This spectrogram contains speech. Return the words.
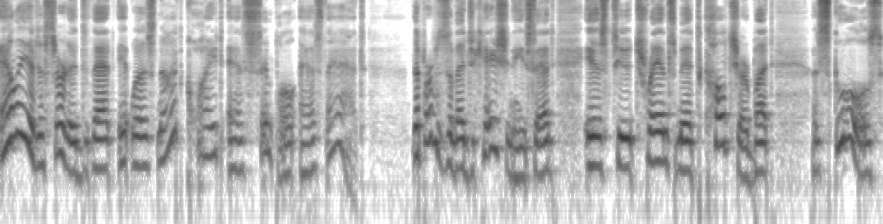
Eliot asserted that it was not quite as simple as that. The purpose of education, he said, is to transmit culture, but schools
